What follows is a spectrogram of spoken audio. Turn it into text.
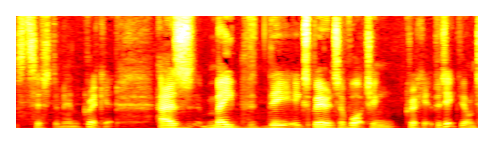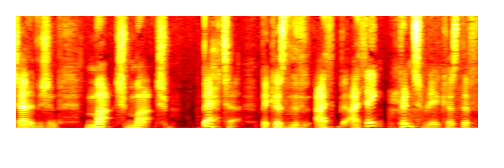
system in cricket has made the, the experience of watching cricket, particularly on television, much much better because the, I, I think principally because the,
